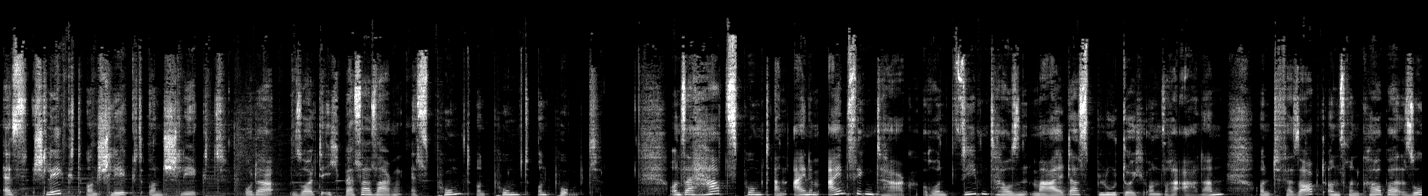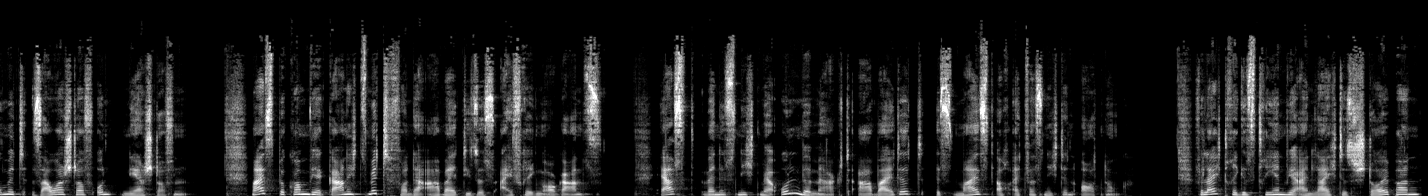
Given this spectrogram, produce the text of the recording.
Es schlägt und schlägt und schlägt. Oder sollte ich besser sagen, es pumpt und pumpt und pumpt. Unser Herz pumpt an einem einzigen Tag rund 7000 Mal das Blut durch unsere Adern und versorgt unseren Körper somit Sauerstoff und Nährstoffen. Meist bekommen wir gar nichts mit von der Arbeit dieses eifrigen Organs. Erst wenn es nicht mehr unbemerkt arbeitet, ist meist auch etwas nicht in Ordnung. Vielleicht registrieren wir ein leichtes Stolpern,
